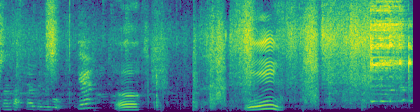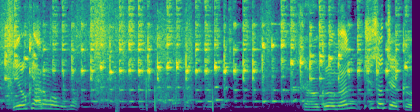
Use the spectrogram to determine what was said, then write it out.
잠깐 갖다 드리고 올게. 어. 음. 이렇게 하는 거군요. 자, 그러면 출석 체크.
